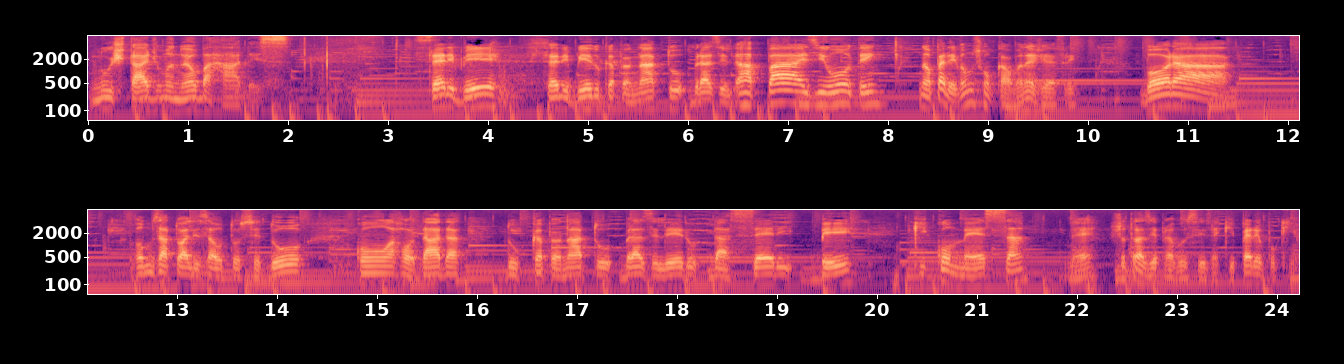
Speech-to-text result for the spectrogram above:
no estádio Manuel Barradas. Série B, Série B do Campeonato Brasileiro. Rapaz, e ontem? Não, peraí, vamos com calma, né, Jeffrey? Bora. Vamos atualizar o torcedor com a rodada do Campeonato Brasileiro da Série B que começa né? Deixa eu trazer para vocês aqui, pera aí um pouquinho.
